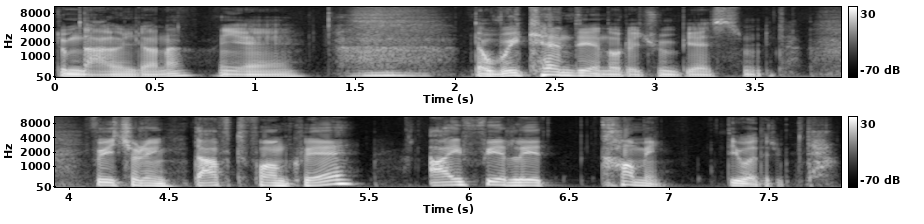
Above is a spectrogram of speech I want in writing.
좀 나으려나? 예. The Weeknd의 노래 준비했습니다. Featuring Daft Punk의 I Feel It Coming 띄워드립니다.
